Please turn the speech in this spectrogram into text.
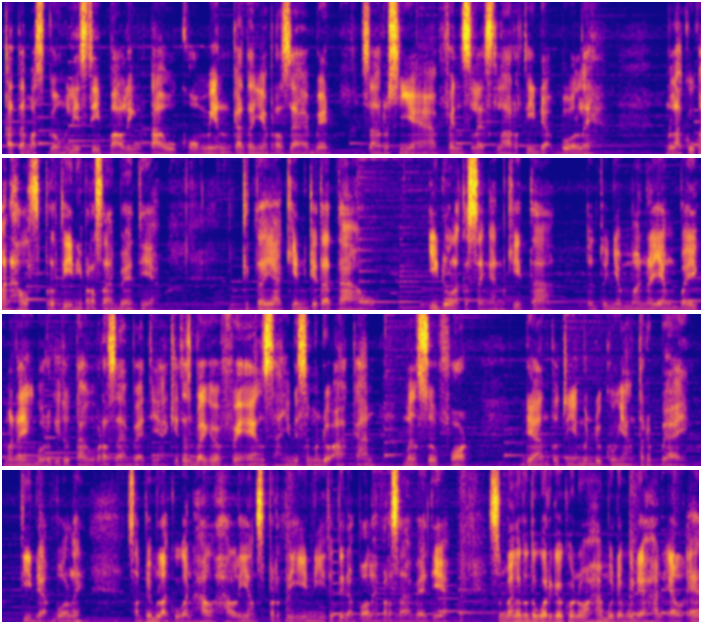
Kata Mas Gongli sih paling tahu komen katanya persahabat. Seharusnya fans Leslar tidak boleh melakukan hal seperti ini persahabat ya. Kita yakin, kita tahu, idola kesayangan kita tentunya mana yang baik, mana yang buruk itu tahu persahabat ya. Kita sebagai fans hanya bisa mendoakan, mensupport, dan tentunya mendukung yang terbaik tidak boleh sampai melakukan hal-hal yang seperti ini. Itu tidak boleh persahabat ya. Semangat untuk warga Konoha, mudah-mudahan LE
